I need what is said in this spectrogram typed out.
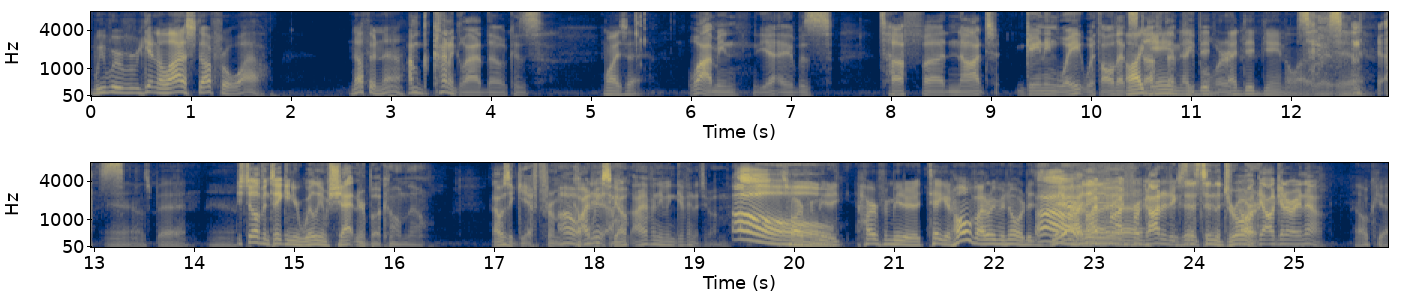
We were, we were getting a lot of stuff for a while. Nothing now. I'm kind of glad though, because Why is that? well, I mean, yeah, it was tough uh, not gaining weight with all that Oh, I stuff gained. that I people did. were. I did gain a lot of weight. Yeah, Yes. yeah, that was bad. Yeah. You still haven't taken your William Shatner book home, though. That was a gift from a Oh, couple I weeks ago. I, I haven't even given it to him. oh, It's hard for me to hard for me to take it home if I don't even know it is Oh, there. I I, didn't- I forgot it It's- existed. it's in the drawer. I'll, get- I'll get it right now. Okay.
